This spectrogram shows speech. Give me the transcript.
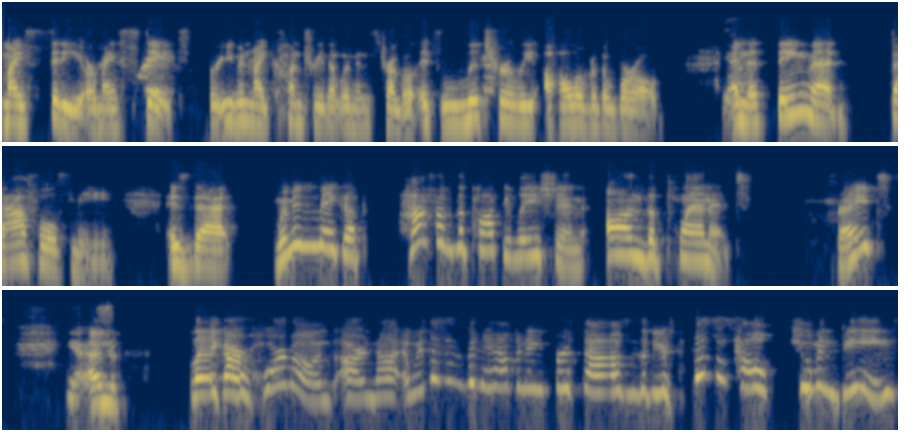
my city or my state or even my country that women struggle. It's literally all over the world. Yeah. And the thing that baffles me is that women make up half of the population on the planet right? Yes. And like our hormones are not, and this has been happening for thousands of years. This is how human beings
